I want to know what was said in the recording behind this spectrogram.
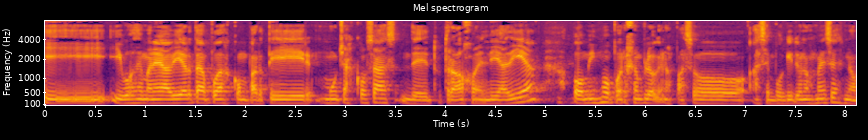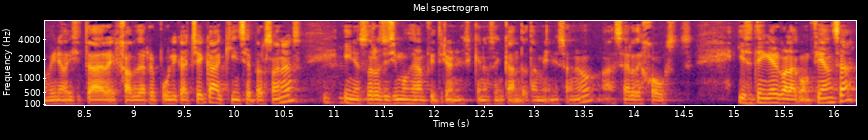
y, vos de manera abierta puedas compartir muchas cosas de tu trabajo en el día a día. O mismo, por ejemplo, que nos pasó hace poquito, unos meses, nos vino a visitar el Hub de República Checa, 15 personas, y nosotros hicimos de anfitriones, que nos encanta también eso, ¿no? Hacer de hosts. Y eso tiene que ver con la confianza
